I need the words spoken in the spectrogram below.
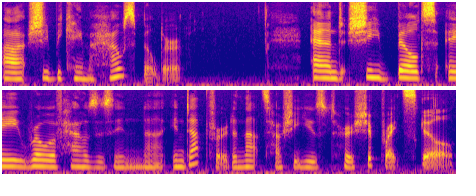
uh, she became a house builder and she built a row of houses in uh, in Deptford, and that's how she used her shipwright skill.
